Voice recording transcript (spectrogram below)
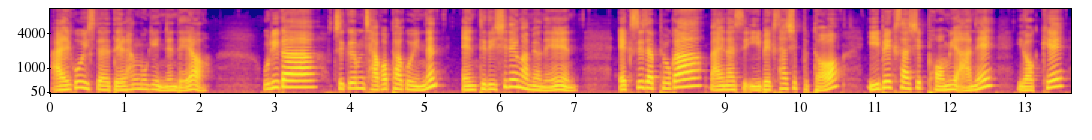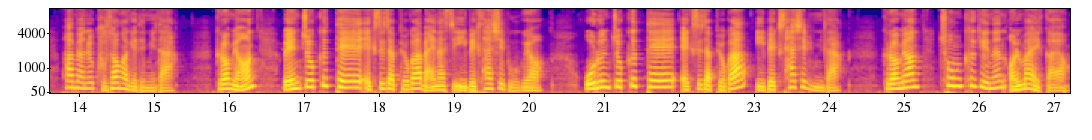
알고 있어야 될 항목이 있는데요. 우리가 지금 작업하고 있는 엔트리 실행 화면은 X좌표가 마이너스 240부터 240 범위 안에 이렇게 화면을 구성하게 됩니다. 그러면 왼쪽 끝에 X좌표가 마이너스 240이고요. 오른쪽 끝에 X좌표가 240입니다. 그러면 총 크기는 얼마일까요?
